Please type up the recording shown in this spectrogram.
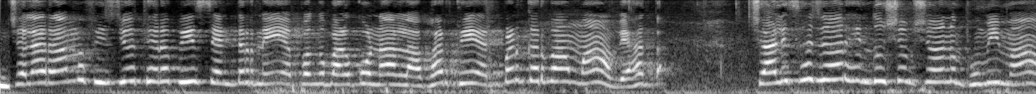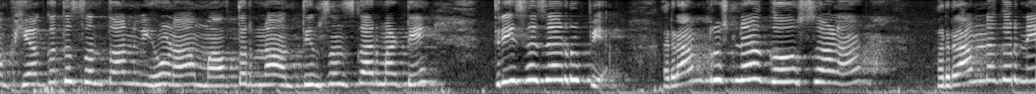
જલારામ ફિઝિયોથેરાપી સેન્ટરને અપંગ બાળકોના લાભાર્થે અર્પણ કરવામાં આવ્યા હતા. ચાલીસ હજાર હિન્દુ શમશાન ભૂમિમાં અભ્યાગત સંતાન વિહોણા માવતરના અંતિમ સંસ્કાર માટે ત્રીસ હજાર રૂપિયા રામકૃષ્ણ ગૌશાળા રામનગરને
